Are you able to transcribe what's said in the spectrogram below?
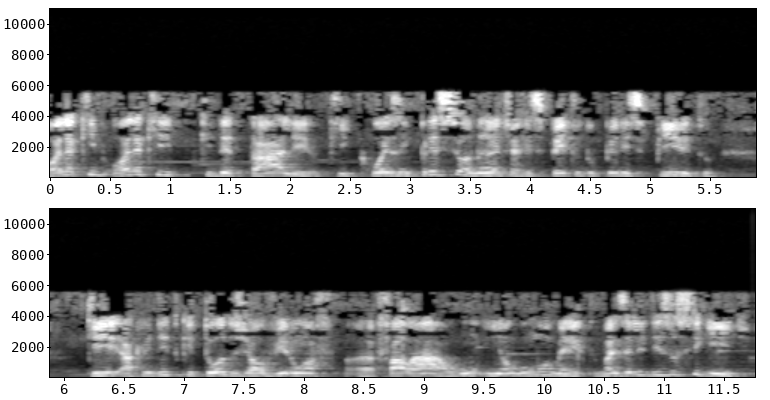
olha que, olha que, que detalhe, que coisa impressionante a respeito do perispírito, que acredito que todos já ouviram a, a falar algum, em algum momento, mas ele diz o seguinte:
